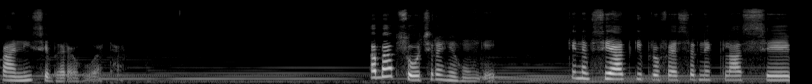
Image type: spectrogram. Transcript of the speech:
پانی سے بھرا ہوا تھا۔ اب آپ سوچ رہے ہوں گے کہ نفسیات کی پروفیسر نے کلاس سے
